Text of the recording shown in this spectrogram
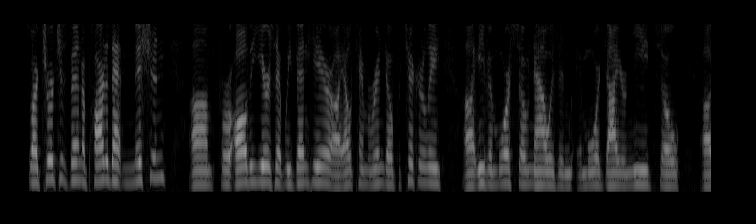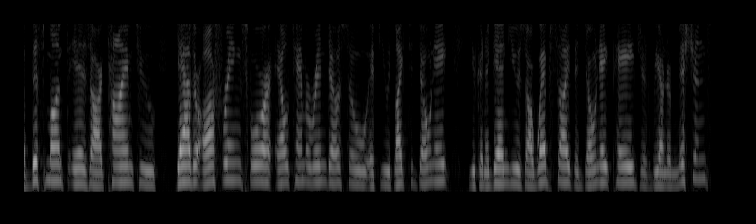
So, our church has been a part of that mission um, for all the years that we've been here. Uh, El Tamarindo, particularly, uh, even more so now, is in, in more dire need. So, uh, this month is our time to gather offerings for El Tamarindo. So, if you would like to donate, you can again use our website, the donate page. It'll be under missions.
